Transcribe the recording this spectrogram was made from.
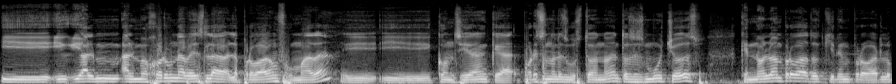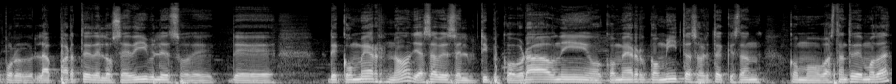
y, y- y al, a lo mejor una vez la, la probaron fumada y, y consideran que ah, por eso no les gustó, ¿no? Entonces muchos que no lo han probado quieren probarlo por la parte de los edibles o de, de, de comer, ¿no? Ya sabes, el típico brownie o comer gomitas ahorita que están como bastante de moda.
